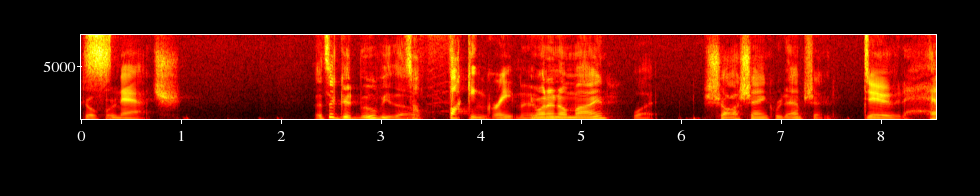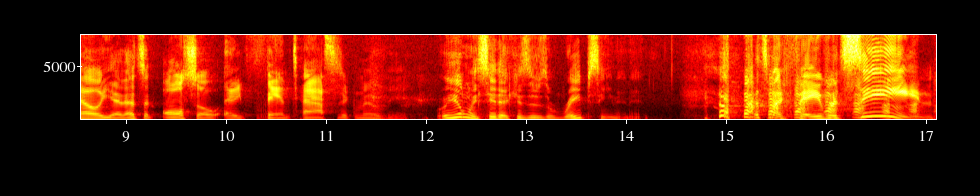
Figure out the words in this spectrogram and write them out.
go for it. That's a good movie though. It's a fucking great movie. You want to know mine? what? Shawshank Redemption. Dude, hell yeah. That's an, also a fantastic movie. Well, you only say that because there's a rape scene in it. That's my favorite scene.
